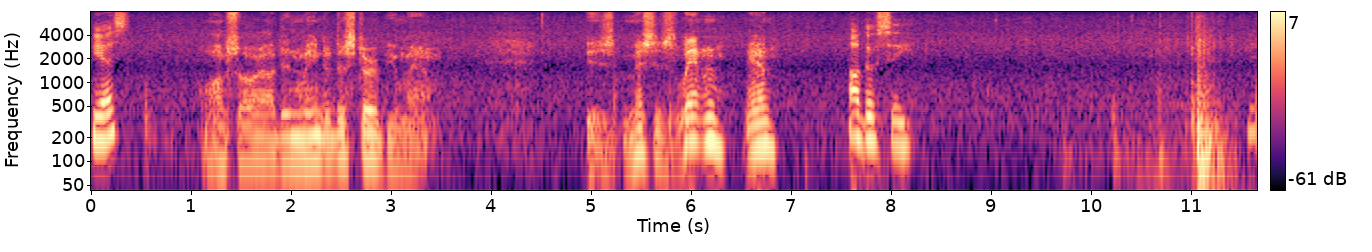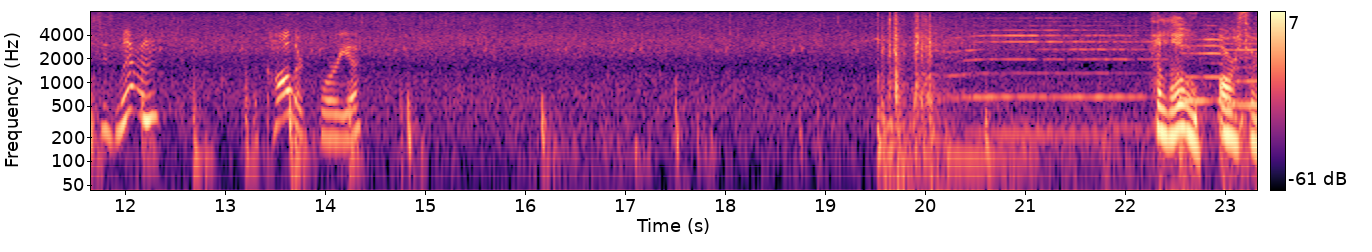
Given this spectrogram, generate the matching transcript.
Yes? Oh, I'm sorry, I didn't mean to disturb you, ma'am. Is Mrs. Linton in? I'll go see. Mrs. Linton, a caller for you. Hello, Arthur.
